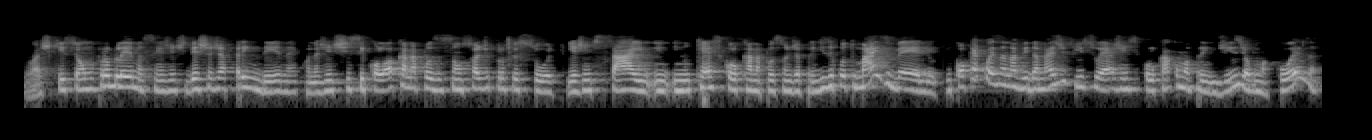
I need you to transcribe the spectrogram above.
Eu acho que isso é um problema, assim, a gente deixa de aprender, né? Quando a gente se coloca na posição só de professor e a gente sai e, e não quer se colocar na posição de aprendiz, e quanto mais velho, em qualquer coisa na vida, mais difícil é a gente se colocar como aprendiz de alguma coisa,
